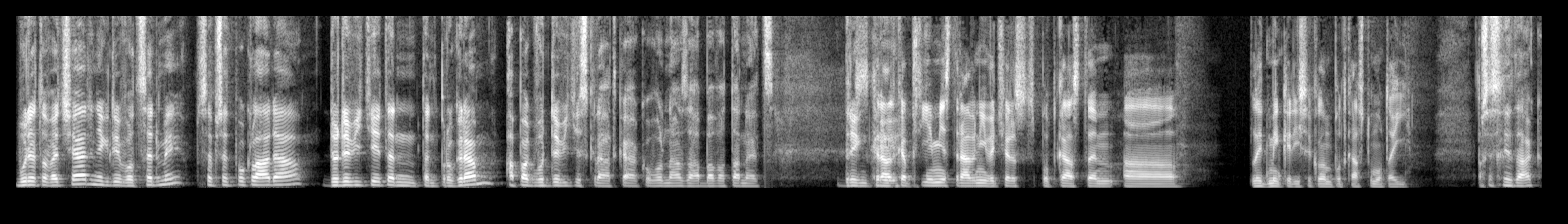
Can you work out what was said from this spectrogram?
bude to večer, někdy od sedmi se předpokládá, do devíti ten, ten program a pak od devíti zkrátka jako volná zábava, tanec, drinky. Zkrátka příjemně strávený večer s podcastem a lidmi, kteří se kolem podcastu motají. Přesně tak.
